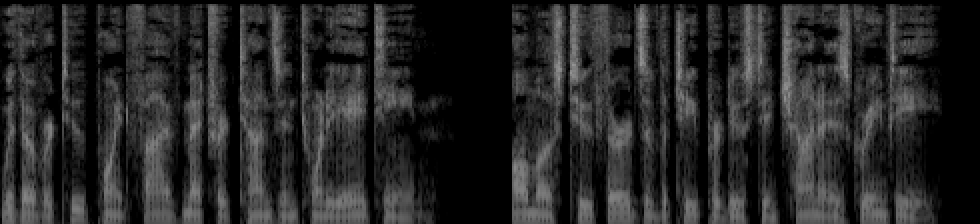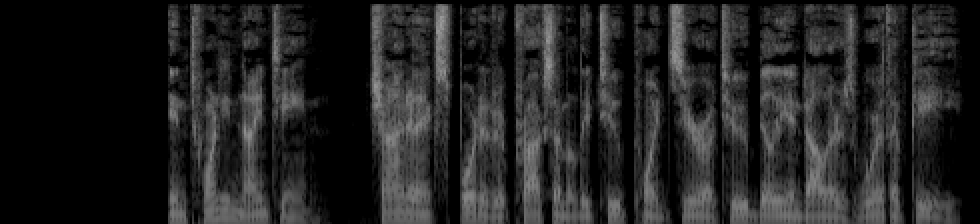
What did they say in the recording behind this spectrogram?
with over 2.5 metric tons in 2018. Almost two-thirds of the tea produced in China is green tea. In 2019, China exported approximately $2.02 billion worth of tea,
